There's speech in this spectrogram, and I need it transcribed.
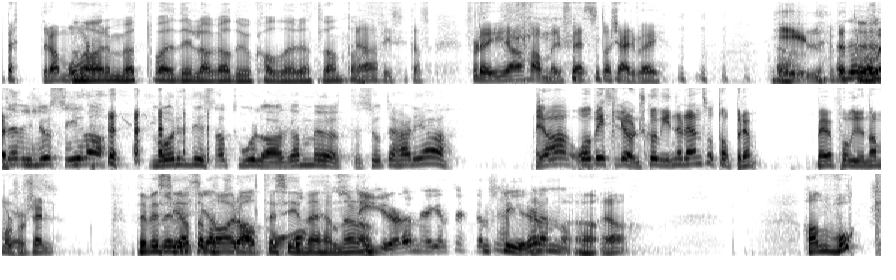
bøtter av mål. nå har de møtt bare de laga du kaller et eller annet. Da. Ja, fiskekasse. Fløya, Hammerfest og Skjervøy. Hele dette det, bøtteballet. det vil jo si, da, når disse to laga møtes jo til helga Ja, og hvis Lørenskog vinner den, så topper de. Med, på grunn av målforskjell. Det vil si at de har alt i sine hender, da. styrer dem, egentlig. De styrer dem nå. Ja. Ja. Han Vuk,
